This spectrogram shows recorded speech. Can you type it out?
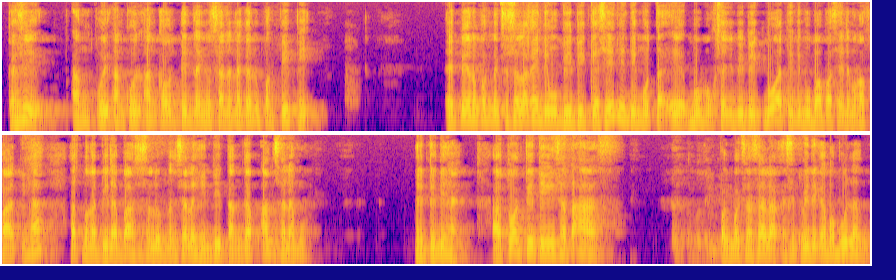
Kasi ang, ang, ang counted lang yung sala na ganun pag pipi. Eh pero pag nagsasala ka, hindi mo bibigkasin, hindi mo ta- eh, bubuksan yung bibig mo at hindi mo babasahin ng mga Fatiha at mga binabasa sa loob ng sala, hindi tanggap ang sala mo. Naintindihan? At huwag titingin sa taas. Pag magsasala, kasi pwede ka mabulag.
